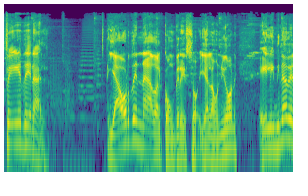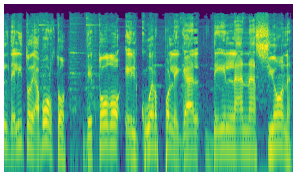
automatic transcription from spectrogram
Federal y ha ordenado al Congreso y a la Unión eliminar el delito de aborto de todo el cuerpo legal de la nación.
